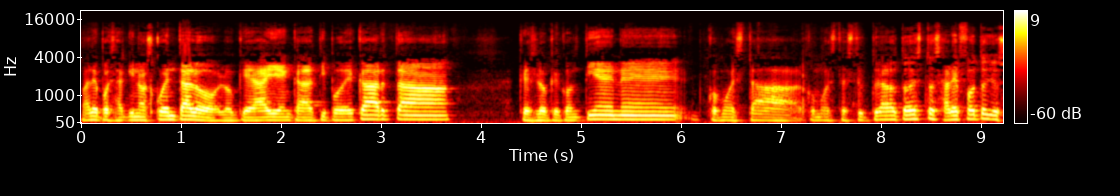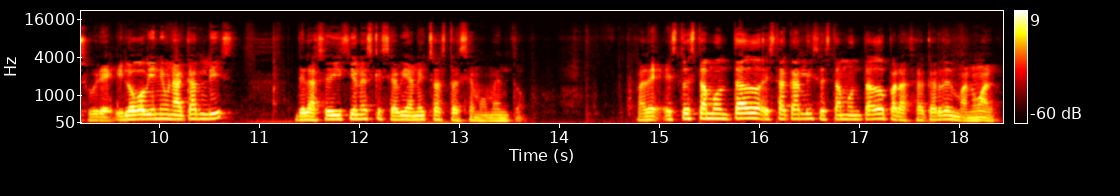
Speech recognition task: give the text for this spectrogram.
¿Vale? Pues aquí nos cuenta lo, que hay en cada tipo de carta, qué es lo que contiene, cómo está, cómo está estructurado todo esto. Haré fotos y os subiré. Y luego viene una card list de las ediciones que se habían hecho hasta ese momento. ¿Vale? Esto está montado, esta card list está montado para sacar del manual,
